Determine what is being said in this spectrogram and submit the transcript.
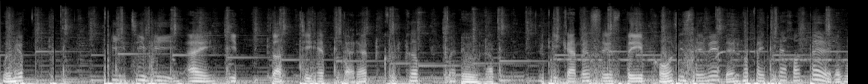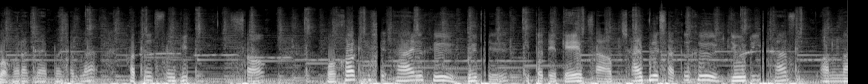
เว็บ tgpi.th จากนั้นคุณก็มาดูครับวิธีการเลือกซื้อสตรีมของที่เซเว่นเดินเข้าไปที่หน้าเคาน์เตอร์แล้วบอกพนักงานมาชำระเคาน์เตอร์เซอร์วิส2หัวข้อที่ท้ายก็คือมือถืออินเทอร์เน็ตเกม 3 ใช้บริษัทก็คือ Unicast ออนไล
